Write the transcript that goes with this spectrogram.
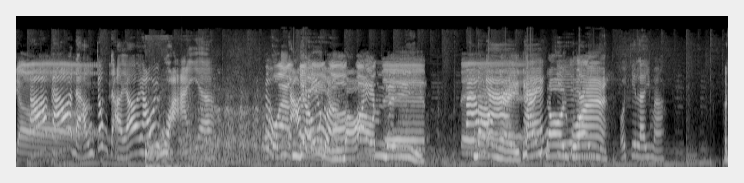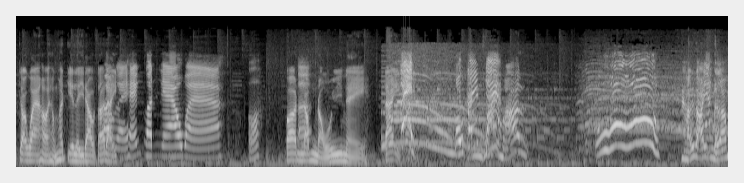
trời? Có có đợi chút trời ơi hối hoài à. Nhỏ dâu đừng bỏ em đi. bao ngày tháng trôi qua. ủa chia ly mà? Hết trôi qua thôi không hết chia ly đâu tới đây. ngày tháng bên nhau mà. Bên À. ông nội nè. Đây. Màu tím khoai mở thử coi ăn được không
